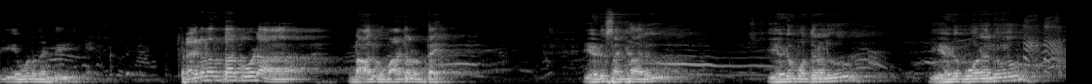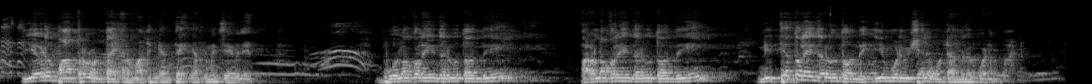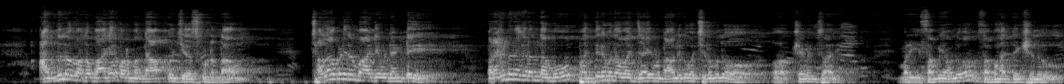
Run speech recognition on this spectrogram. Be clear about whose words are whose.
Speaker 1: ఏముండదండి? ప్రకటనంతా కూడా నాలుగు మాటలు ఉంటాయి ఏడు సంఘాలు ఏడు ముద్రలు ఏడు మూరలు ఏడు పాత్రలు ఉంటాయి అన్నమాట. ఇంకంతే ఇంతకుమించి ఏమి లేదు. భూలోకంలో ఏం జరుగుతోంది? పరలోకంలో ఏం జరుగుతోంది? నిత్యత్వంలో ఏం జరుగుతోంది? ఈ మూడు విషయాలు ఉంటాయి అందులో కూడా అన్నమాట. అందులో ఒక భాగాన్ని మనం జ్ఞాపకం చేసుకుంటున్నాం. చదవబడిన మాట ఏమిటంటే ప్రకటన గ్రంథము పద్దెనిమిదవ అధ్యాయం నాలుగవ వచనములో క్షమించాలి. మరి ఈ సమయంలో సభాధ్యక్షులు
